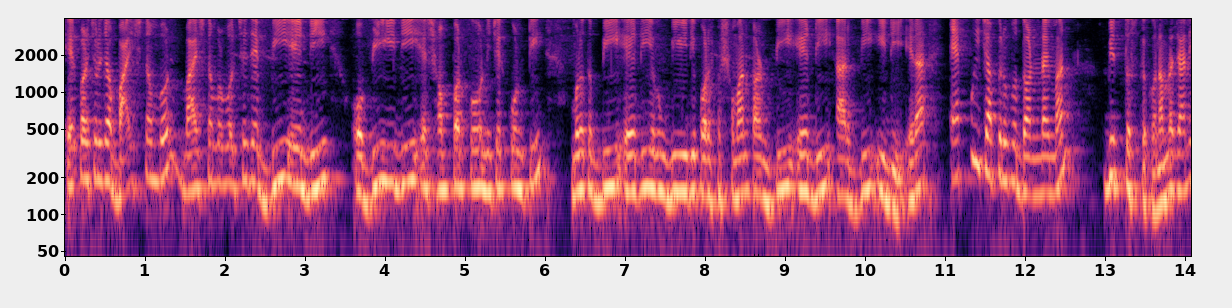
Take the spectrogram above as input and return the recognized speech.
এরপরে চলে যাও বাইশ নম্বর। বাইশ নম্বর বলছে যে বিএডি ও বিইডি এর সম্পর্ক নিচের কোনটি? মূলত বিএডি এবং বিইডি পরস্পর সমান, কারণ বিএডি আর বিইডি এরা একই চাপের উপর দণ্ডায়মান বৃত্তস্থকোণ আমরা জানি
